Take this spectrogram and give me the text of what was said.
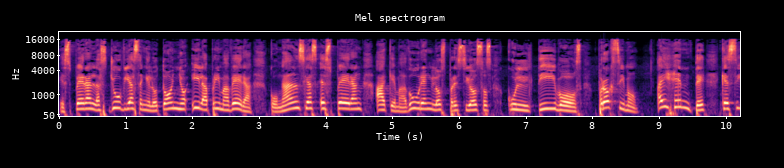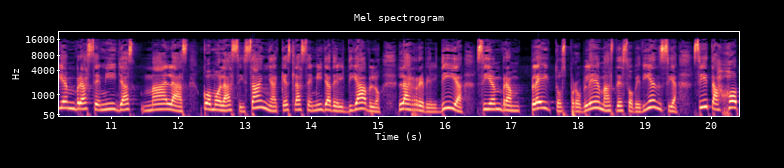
esperan las lluvias en el otoño y la primavera. Con ansias esperan a que maduren los preciosos cultivos. Próximo. Hay gente que siembra semillas malas, como la cizaña, que es la semilla del diablo, la rebeldía, siembran pleitos, problemas, desobediencia. Cita Job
